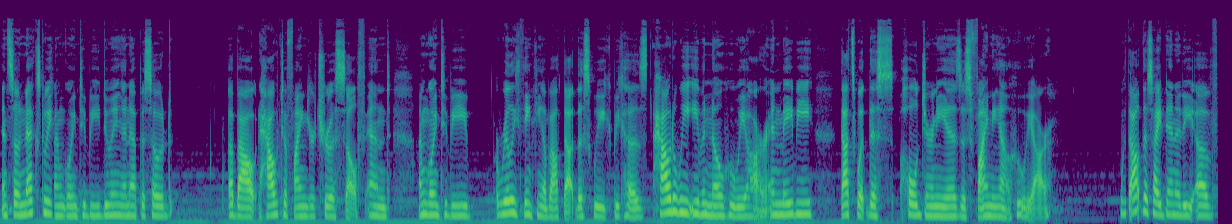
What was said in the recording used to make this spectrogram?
And so next week, I'm going to be doing an episode about how to find your truest self. And I'm going to be really thinking about that this week because how do we even know who we are? And maybe that's what this whole journey is is finding out who we are. Without this identity of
